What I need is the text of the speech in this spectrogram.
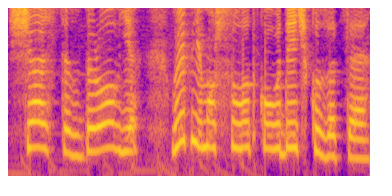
Щастя, здоров'я, вип'ємо ж солодку водичку за це.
